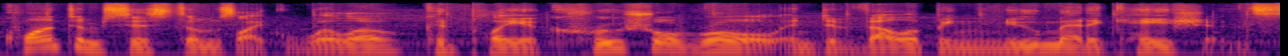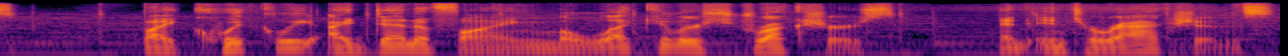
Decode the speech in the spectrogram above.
Quantum systems like Willow could play a crucial role in developing new medications by quickly identifying molecular structures and interactions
